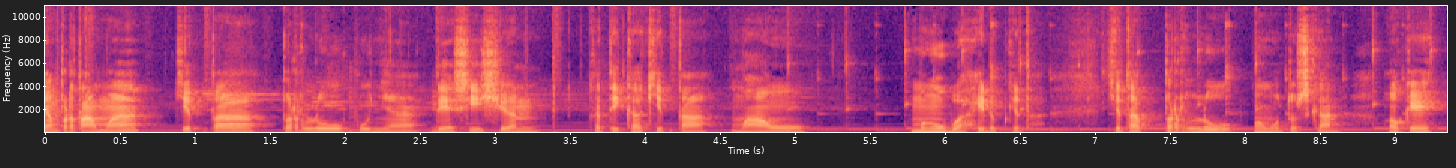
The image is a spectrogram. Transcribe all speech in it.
Yang pertama kita perlu punya decision ketika kita mau mengubah hidup kita. Kita perlu memutuskan oke okay,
